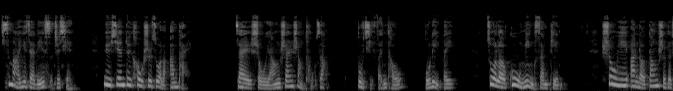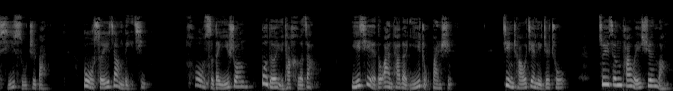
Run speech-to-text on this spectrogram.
司马懿在临死之前，预先对后事做了安排，在首阳山上土葬，不起坟头，不立碑，做了顾命三篇。寿衣按照当时的习俗置办，不随葬礼器。后死的遗孀不得与他合葬，一切都按他的遗嘱办事。晋朝建立之初，追赠他为宣王。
